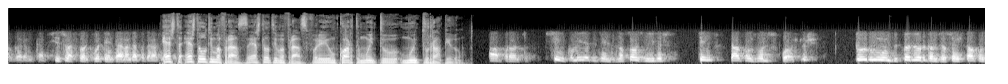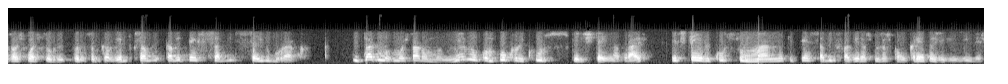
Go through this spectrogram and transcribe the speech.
Agora um bocado preciso, mas pronto, vou tentar andar para trás. Esta, esta última frase, esta última frase, foi um corte muito, muito rápido. Ah, pronto. Sim, como eu ia dizendo, Nações Unidas tem que estar com os olhos postos. Todo mundo, todas as organizações estão com os olhos postos sobre, sobre Cabo Verde, porque Cabo Verde tem que saber sair do buraco. E está a mostrar ao mundo, mesmo com pouco recurso que eles têm naturais, eles têm recurso humano que tem sabido fazer as coisas concretas e visíveis.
